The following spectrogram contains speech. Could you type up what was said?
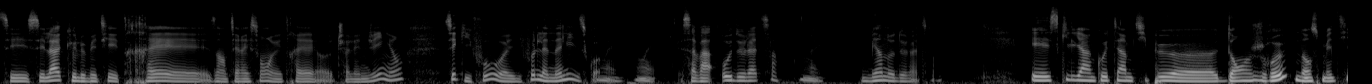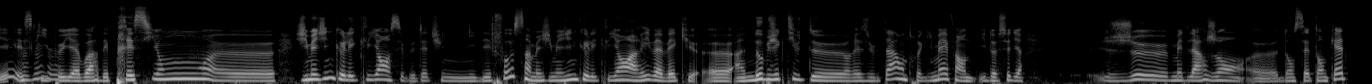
c'est là que le métier est très intéressant et très euh, challenging. hein. C'est qu'il faut, euh, il faut de l'analyse. quoi. Ouais, ouais, Ça va au-delà de ça, ouais. bien au-delà de ça. Et est-ce qu'il y a un côté un petit peu euh, dangereux dans ce métier? Est-ce qu'il Mhm. peut y avoir des pressions J'imagine que les clients, c'est peut-être une idée fausse, hein, mais j'imagine que les clients arrivent avec un objectif de résultat, entre guillemets. Enfin, ils doivent se dire, je mets de l'argent euh, dans cette enquête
